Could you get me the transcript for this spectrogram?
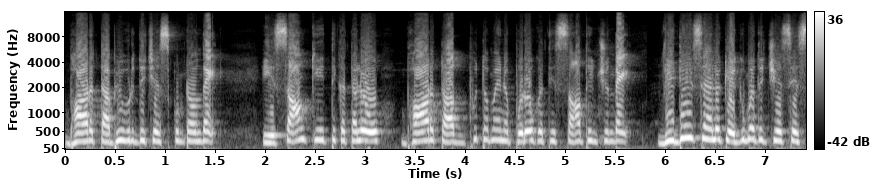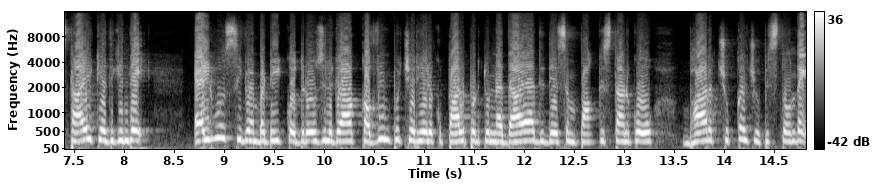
భారత్ అభివృద్ధి చేసుకుంటోంది. ఈ సాంకేతికతలో భారత్ అద్భుతమైన పురోగతి సాధించింది. విదేశాలకు ఎగుమతి చేసే స్థాయికి ఎదిగింది. ఎల్ఓసి వెంబడి కొద్ది రోజులుగా కవ్వింపు చర్యలకు పాల్పడుతున్న దాయాది దేశం పాకిస్తాన్కు భారత్ చుక్కలు చూపిస్తోంది.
